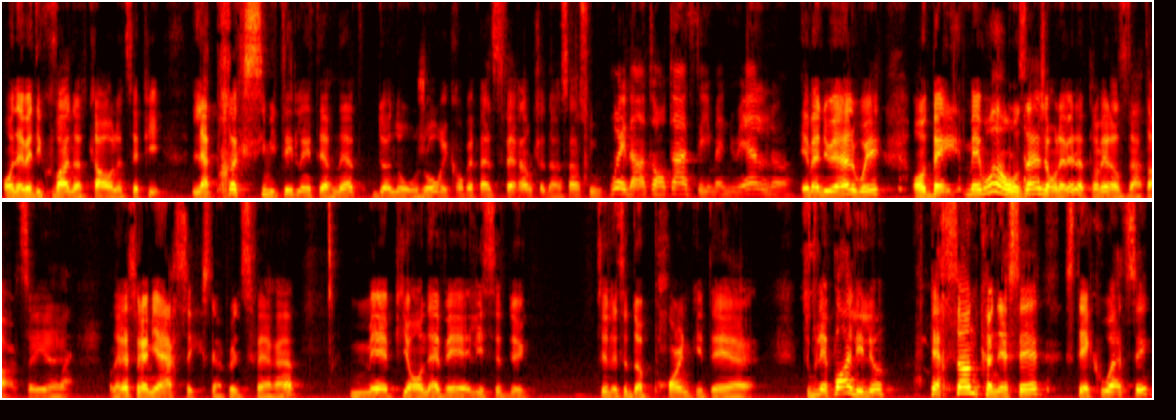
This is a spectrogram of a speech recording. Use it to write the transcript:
on avait découvert notre corps, là, tu sais. Puis la proximité de l'Internet de nos jours est complètement différente, là, dans le sens où Oui, dans ton temps, c'était Emmanuel, là. Emmanuel, oui. On, ben, mais moi, à 11 ans, on avait notre premier ordinateur. Tu sais, euh, Ouais. On allait sur MIRC, c'était un peu différent. Mais puis on avait les sites de, tu sais, le site de porn qui était. euh, tu voulais pas aller là. Personne connaissait c'était quoi, tu sais.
